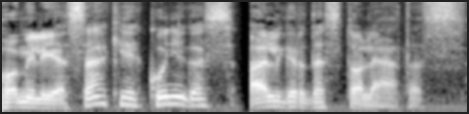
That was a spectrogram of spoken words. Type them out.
Homilija sakė kunigas Algirdas Toletas.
